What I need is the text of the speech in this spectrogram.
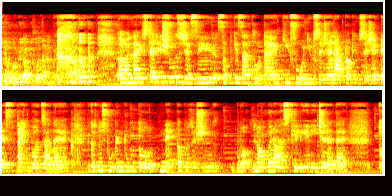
क्यों? वो भी आपको बताना पड़ेगा लाइफ स्टाइल इशूज़ जैसे सबके साथ होता है कि फ़ोन यूसेज है लैपटॉप यूसेज है डेस्क टाइम बहुत ज़्यादा है। बिकॉज़ मैं स्टूडेंट हूँ तो नेक का पोजिशन लॉन्गर आवर्स के लिए नीचे रहता है। तो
